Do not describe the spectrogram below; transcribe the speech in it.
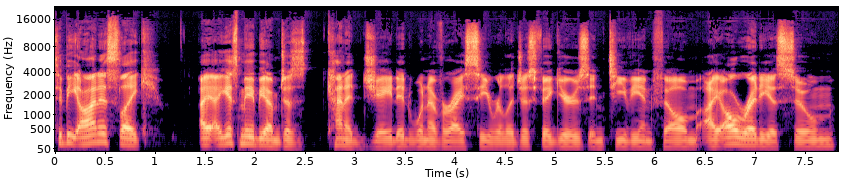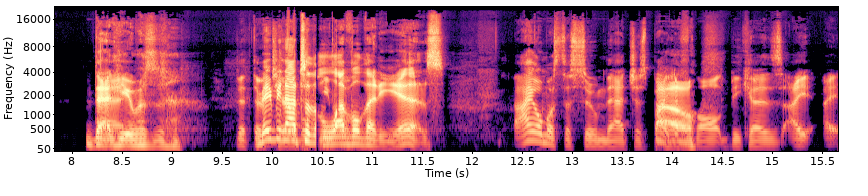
To be honest, like, I, I guess maybe I'm just kind of jaded whenever I see religious figures in TV and film. I already assume that, that he was that they're maybe not to the people. level that he is. I almost assume that just by oh. default because I, I,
